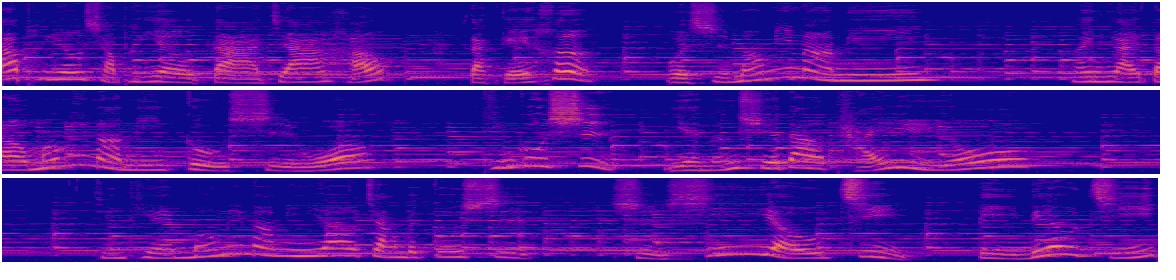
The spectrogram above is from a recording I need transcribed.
大朋友、小朋友，大家好，大家好，我是猫咪妈咪，欢迎来到猫咪妈咪故事窝，听故事也能学到台语哟。今天猫咪妈咪要讲的故事是《西游记》第六集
